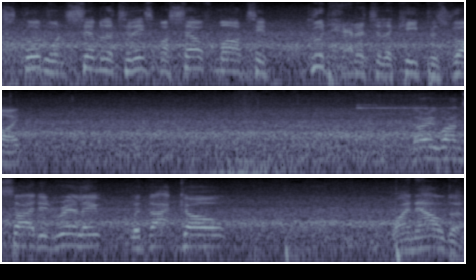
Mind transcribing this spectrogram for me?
Scored one similar to this myself, Martin. Good header to the keeper's right. Very one-sided, really, with that goal. Wijnaldum.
